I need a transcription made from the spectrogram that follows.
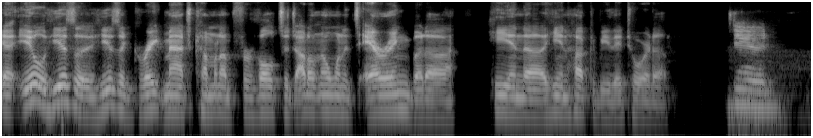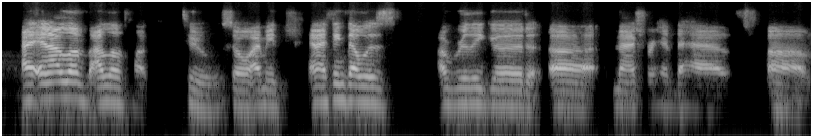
yeah, Eel, he has a he has a great match coming up for Voltage. I don't know when it's airing, but uh, he and uh, he and Huckabee they tore it up. Dude, I, and I love I love Huck too. So I mean, and I think that was a really good uh match for him to have. Um,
